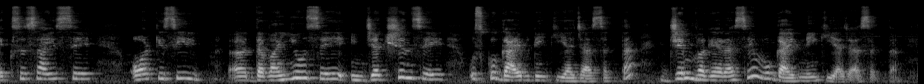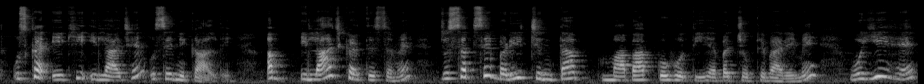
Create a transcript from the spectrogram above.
एक्सरसाइज से और किसी दवाइयों से इंजेक्शन से उसको गायब नहीं किया जा सकता। जिम वगैरह से वो गायब नहीं किया जा सकता। उसका एक ही इलाज है, उसे निकाल दें। अब इलाज करते समय जो सबसे बड़ी चिंता माँ बाप को होती है बच्चों के बारे में वो ये है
